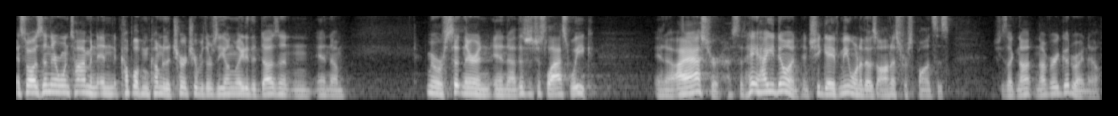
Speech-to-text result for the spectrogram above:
and so I was in there one time, and, and a couple of them come to the church here, but there's a young lady that doesn't. And, and um, I remember sitting there, and, and uh, this was just last week. And uh, I asked her, I said, hey, how you doing? And she gave me one of those honest responses. She's like, not, not very good right now.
